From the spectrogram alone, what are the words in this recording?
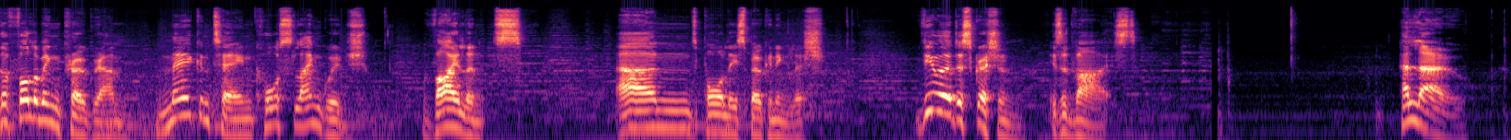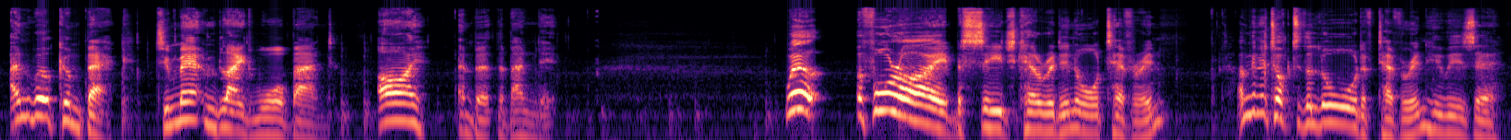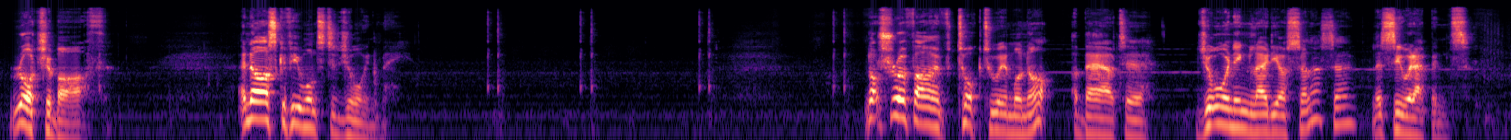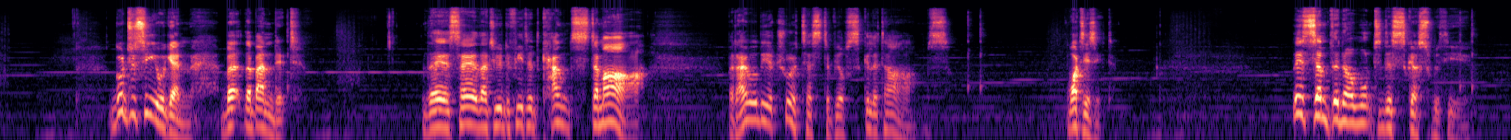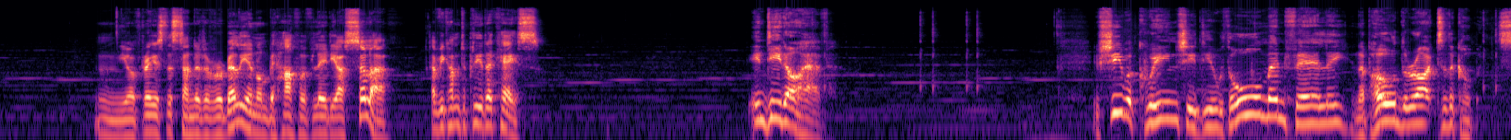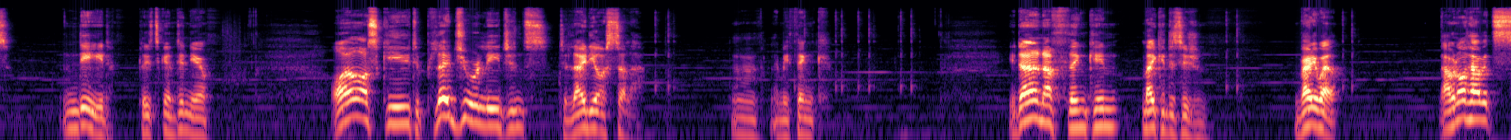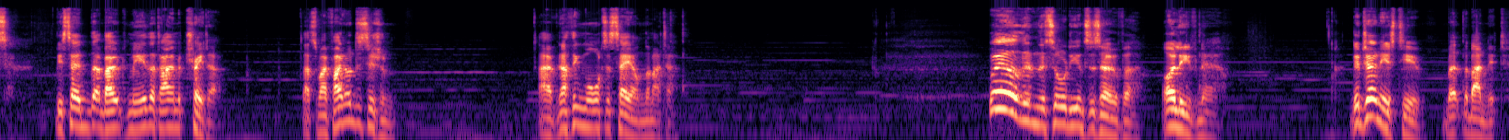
The following program may contain coarse language, violence, and poorly spoken English. Viewer discretion is advised. Hello, and welcome back to Mount & Blade Warband. I am Burt the Bandit. Well, before I besiege Kelredan or Teverin, I'm going to talk to the Lord of Teverin, who is uh, Rochabarth, and ask if he wants to join me. Not sure if I've talked to him or not about uh, joining Lady Isolla, so let's see what happens. Good to see you again, Burt the Bandit. They say that you defeated Count Stamar, but I will be a truer test of your skill at arms. What is it? There's something I want to discuss with you. Hmm, you have raised the standard of rebellion on behalf of Lady Isolla. Have you come to plead her case? Indeed I have. If she were queen, she'd deal with all men fairly and uphold the right to the commons. Indeed. Please to continue. I ask you to pledge your allegiance to Lady Isolla. Hmm, let me think. You've done enough thinking. Make a decision. Very well. I will not have it be said about me that I am a traitor. That's my final decision. I have nothing more to say on the matter. Well, then this audience is over. I leave now. Good journeys to you, Burt the Bandit.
